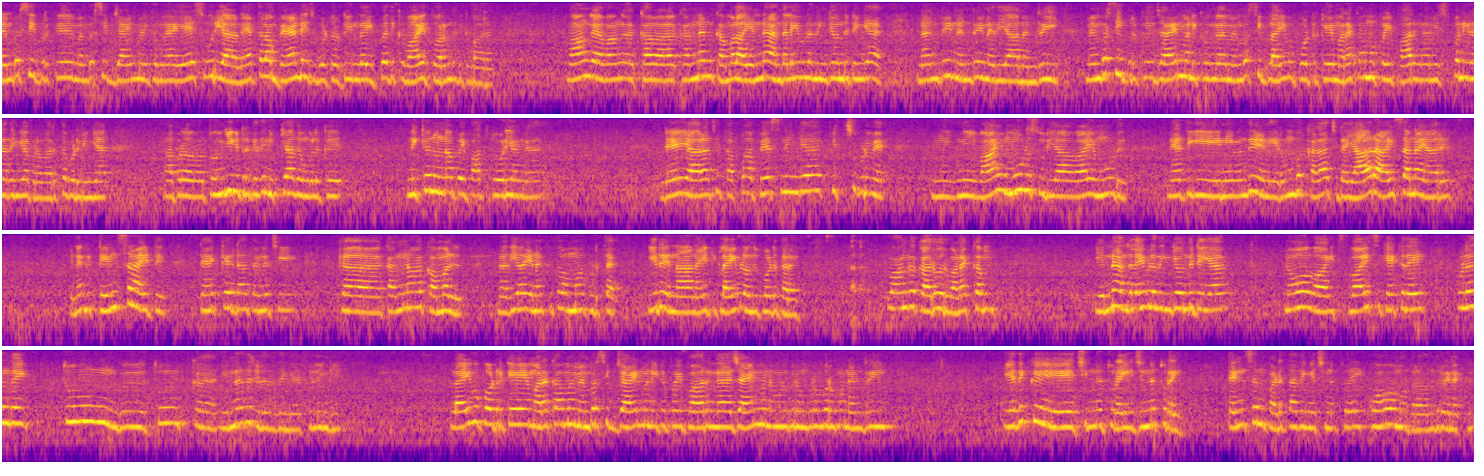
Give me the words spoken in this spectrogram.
Membership இருக்குது membership join பண்ணிக்கோங்க. ஏ Surya நேத்தெல்லாம் bandage போட்டு விட்டு இந்த இப்போதைக்கு வாயை திறந்துக்கிட்டு வரேன் வாங்க வாங்க. க கண்ணன் கமலா என்ன அந்த லைவ்லேருந்து இங்கே வந்துட்டீங்க? நன்றி நன்றி நதியா நன்றி. மெம்பர்ஷிப் இருக்குது ஜாயின் பண்ணிக்கோங்க. மெம்பர்ஷிப் லைவ் போட்டிருக்கேன். மறக்காமல் போய் பாருங்கள் மிஸ் பண்ணிடாதீங்க. அப்புறம் வருத்தப்படுவீங்க. அப்புறம் தொங்கிக்கிட்டு இருக்கிறது நிற்காது உங்களுக்கு. நிற்கணுன்னா போய் பார்த்துட்டு ஓடியாங்க. டேய் யாராச்சும் தப்பாக பேசுனீங்க பிச்சு விடுவேன் நீ நீ வாயை மூடு சூர்யா வாயை மூடு. நேற்றுக்கு நீ வந்து நீ ரொம்ப கலாச்சிட்ட யார்? ஆயிசானா யார்? எனக்கு டென்ஷன் ஆயிட்டு. டேக் கேர்டா தங்கச்சி. க கண்ணா கமல். நதியா எனக்கு தான் அம்மா கொடுத்த. இரு நான் நைட்டுக்கு லைவில் வந்து போட்டு தரேன். வாங்க கரூர். வணக்கம். என்ன அந்த லைவில் வந்து இங்கே வந்துட்டியா? நோ வாய்ஸ் வாய்ஸ் கேட்குதே குழந்தை தூங்கு தூங்க. என்னது எழுதுதுங்க ஃபில்லிங்கி லைவ் போட்டிருக்கேன் மறக்காமல் மெம்பர்ஷிப் ஜாயின் பண்ணிட்டு போய் பாருங்கள் ஜாயின் பண்ணவங்களுக்கு ரொம்ப ரொம்ப ரொம்ப நன்றி. எதுக்கு சின்னத்துறை? சின்னத்துறை. டென்ஷன் படுத்தாதீங்க சின்னத்துறை. கோவம் அப்புறம் வந்துடும் எனக்கு.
